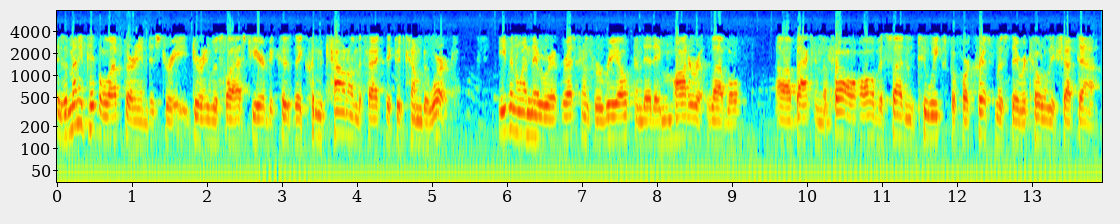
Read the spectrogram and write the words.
is that many people left our industry during this last year because they couldn't count on the fact they could come to work. Even when they were restaurants were reopened at a moderate level uh, back in the fall, all of a sudden, two weeks before Christmas, they were totally shut down.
